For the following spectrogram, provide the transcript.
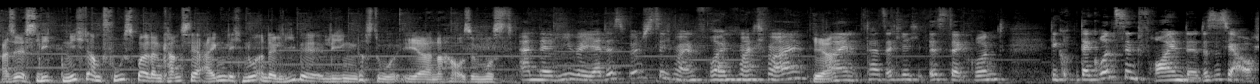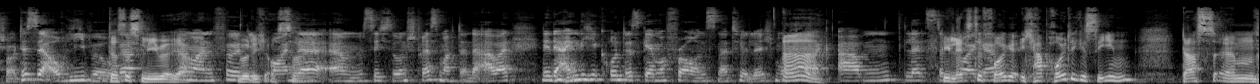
Also es liegt nicht am Fußball, dann kann es ja eigentlich nur an der Liebe liegen, dass du eher nach Hause musst. An der Liebe, ja, das wünscht sich mein Freund manchmal. Ja. Nein, tatsächlich ist der Grund, die, der Grund sind Freunde. Das ist ja auch schon, das ist ja auch Liebe, Das oder? ist Liebe, ja. Wenn man für Würde die Freunde ähm, sich so einen Stress macht in der Arbeit. Nee, der eigentliche Grund ist Game of Thrones natürlich. Montagabend, letzte Ah. Die letzte Folge. Folge. Ich habe heute gesehen, dass ähm,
